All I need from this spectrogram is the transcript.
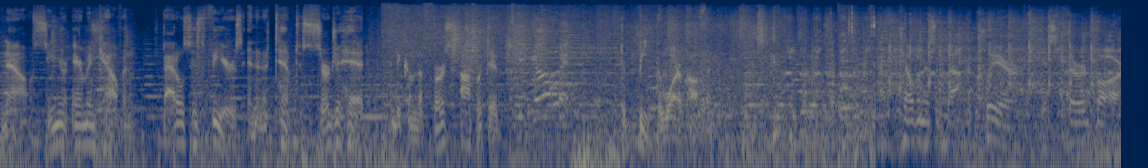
Now, Senior Airman Kalvin battles his fears in an attempt to surge ahead and become the first operative to beat the water coffin. Kelvin is about to clear his third bar.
